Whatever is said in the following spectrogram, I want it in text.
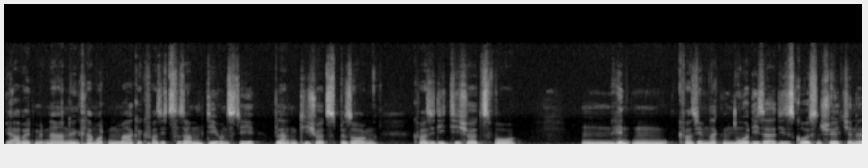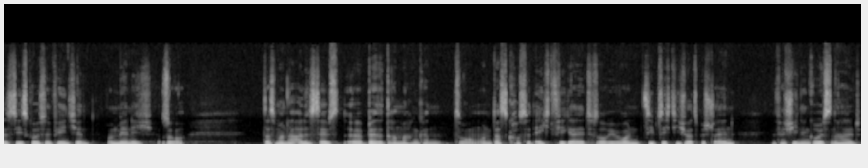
wir arbeiten mit einer anderen Klamottenmarke quasi zusammen, die uns die blanken T-Shirts besorgen. Quasi die T-Shirts, wo mh, hm, hinten quasi im Nacken nur dieser, dieses Größenschildchen ist, dieses Größenfähnchen und mehr nicht. So. Dass man da alles selbst äh, dran machen kann. So. Und das kostet echt viel Geld. So, wir wollen 70 T-Shirts bestellen in verschiedenen Größen halt,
